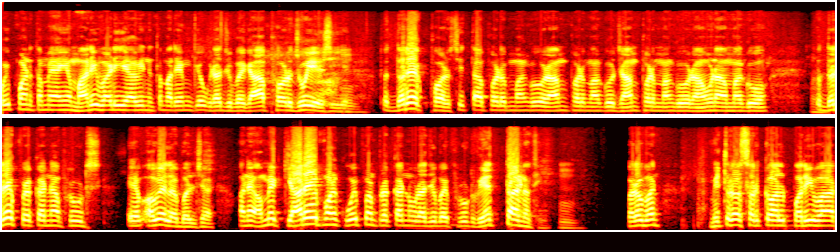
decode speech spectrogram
કોઈ પણ તમે અહીંયા મારી વાડી આવીને તમારે એમ કેવું રાજુભાઈ કે આ ફળ જોઈએ છીએ. તો દરેક ફળ સીતાફળ માંગો રામફળ માંગો જામફળ માંગો રાવણા માંગો તો દરેક પ્રકારના ફ્રૂટ્સ એ અવેલેબલ છે. અને અમે ક્યારેય પણ કોઈ પણ પ્રકારનું રાજુભાઈ ફ્રૂટ વેચતા નથી. બરોબર? મિત્ર સર્કલ પરિવાર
